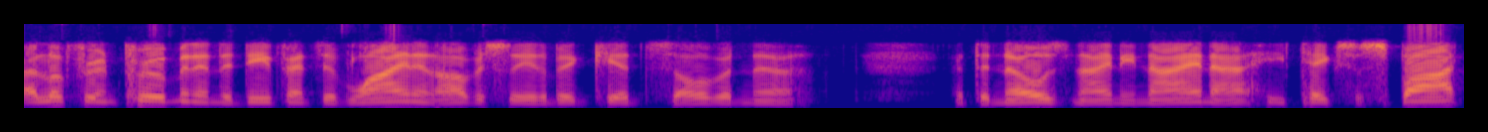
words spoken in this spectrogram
I look for improvement in the defensive line, and obviously the big kid Sullivan uh, at the nose, 99. Uh, he takes a spot.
